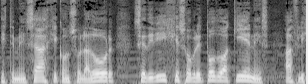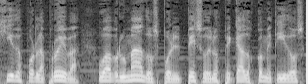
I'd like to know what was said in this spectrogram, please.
este mensaje consolador se dirige sobre todo a quienes, afligidos por la prueba o abrumados por el peso de los pecados cometidos,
